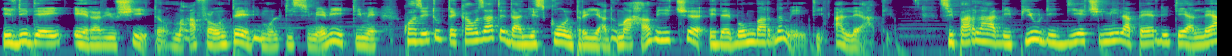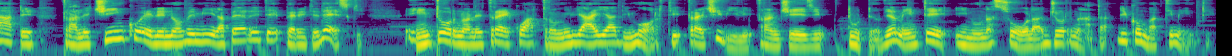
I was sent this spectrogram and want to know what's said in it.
Il D-Day era riuscito, ma a fronte di moltissime vittime, quasi tutte causate dagli scontri ad Omaha Beach e dai bombardamenti alleati. Si parla di più di 10.000 perdite alleate, tra le 5 e le 9.000 perdite per i tedeschi, e intorno alle 3-4 migliaia di morti tra i civili francesi, tutte ovviamente in una sola giornata di combattimenti.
